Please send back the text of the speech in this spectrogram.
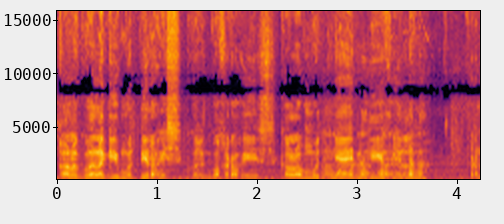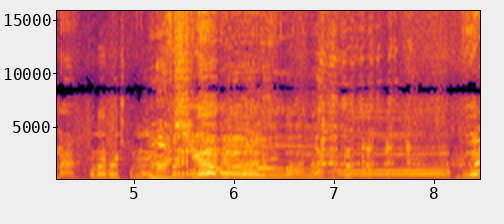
kalau gue lagi mood di Rohis gue gue ke Rohis kalau moodnya pernah, di pernah, film pernah. pernah Pernah Royce pernah ya? Pernah dong. Si bahan Allah. gue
